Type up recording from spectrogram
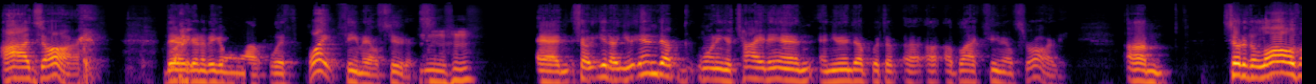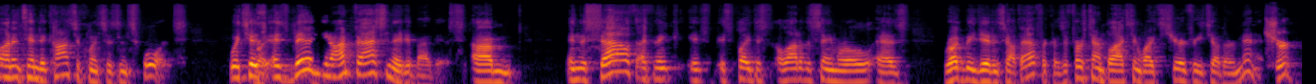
odds are they're Right. going to be going out with white female students. Mhm. And so, you know, you end up wanting a tight end and you end up with a, a, a black female sorority. Um, so, to the law of unintended consequences in sports, which has, Right. has been, you know, I'm fascinated by this. Um, in the South, I think it's, it's played this, a lot of the same role as rugby did in South Africa. It's the first time blacks and whites cheered for each other in minutes. Sure.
